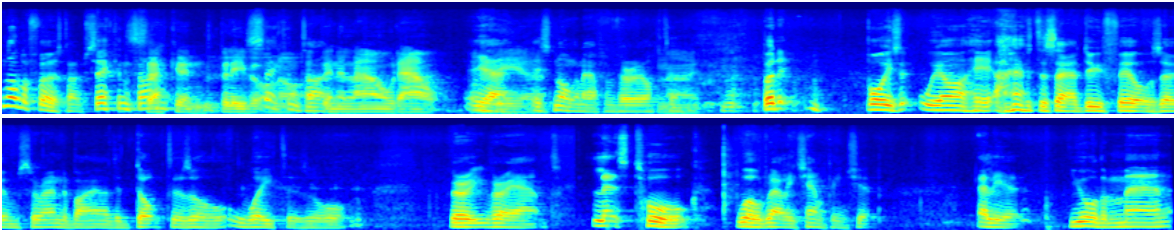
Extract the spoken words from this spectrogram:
not the first time, second time. Second, believe it Second or not, time. I've been allowed out. Of Yeah, the, uh, it's not going to happen very often. no. But boys, we are here. I have to say, I do feel as though I'm surrounded by either doctors or waiters or very, very apt. Let's talk World Rally Championship. Eliot, you're the man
